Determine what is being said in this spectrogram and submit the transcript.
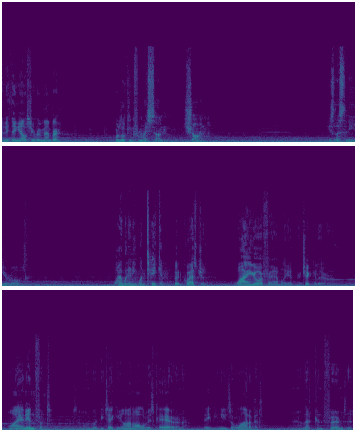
Anything else you remember? We're looking for my son, Sean. He's less than a year old. Why would anyone take him? Good question. Why your family in particular? And why an infant? Someone would be taking on all of his care, and a baby needs a lot of it. Now, that confirms it.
